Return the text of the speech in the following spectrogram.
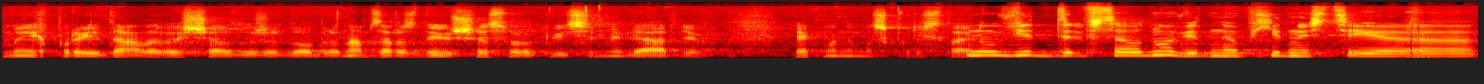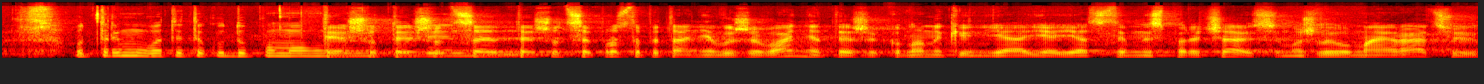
Ми їх проїдали весь час дуже добре. Нам зараз дають ще 48 мільярдів. Як ми ними скористаємося? Ну від все одно від необхідності е, отримувати таку допомогу. Те, що, те, що це, те, що це просто питання виживання, теж економіки, я, я, я з цим не сперечаюся. Можливо, має рацію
